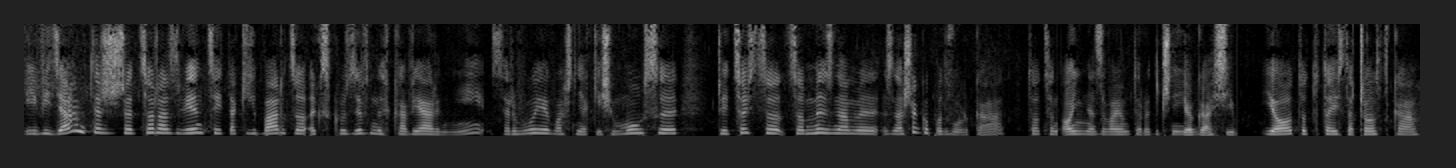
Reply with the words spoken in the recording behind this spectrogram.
I widziałam też, że coraz więcej takich bardzo ekskluzywnych kawiarni serwuje właśnie jakieś musy, czyli coś, co, co my znamy z naszego podwórka, to, co oni nazywają teoretycznie yogasi. Jo to tutaj jest ta cząstka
